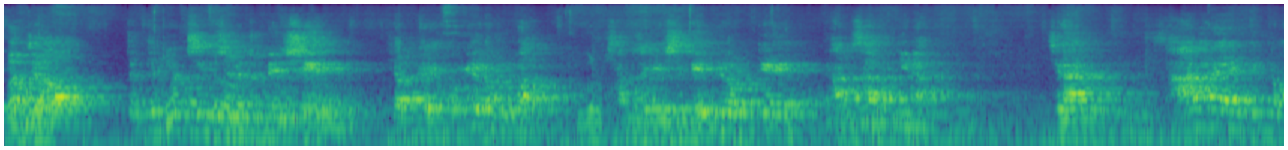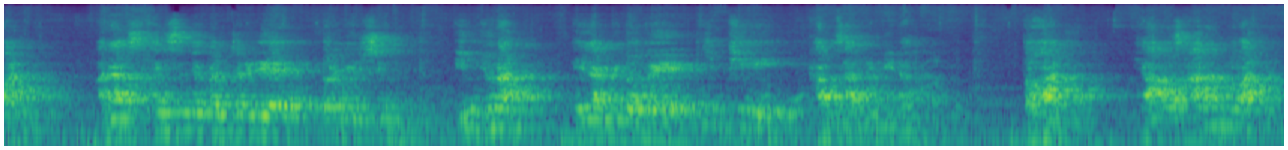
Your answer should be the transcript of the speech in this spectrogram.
먼저 뜻깊은 진술을 준비해 주신 협회 동료 여러분과 참석해 주신 내비롭게 감사드립니다. 지난 4년의 길 동안 안양시 텐스대 발전을 위해 노력해 주신 임윤환 대장님 도구에 깊이 감사드립니다. 또한 향후 4년 동안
